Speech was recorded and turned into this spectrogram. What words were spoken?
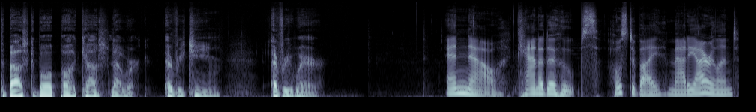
The Basketball Podcast Network. Every team, everywhere. And now, Canada Hoops, hosted by Maddie Ireland.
